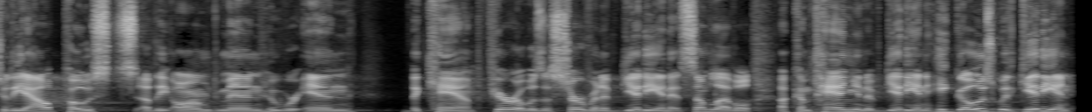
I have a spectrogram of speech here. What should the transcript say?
to the outposts of the armed men who were in the camp. Purah was a servant of Gideon, at some level, a companion of Gideon. He goes with Gideon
